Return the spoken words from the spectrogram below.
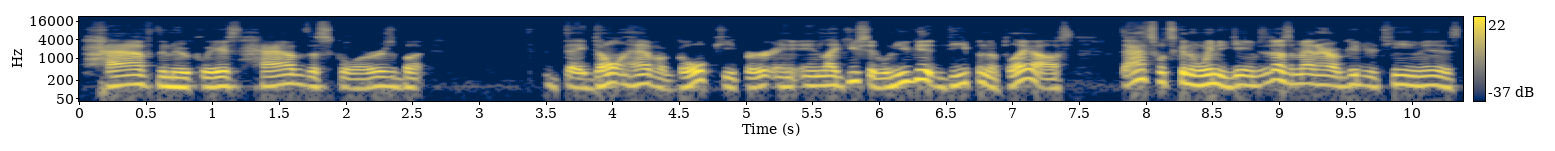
have the nucleus, have the scores, but they don't have a goalkeeper. And, and like you said, when you get deep in the playoffs, that's what's going to win you games. It doesn't matter how good your team is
